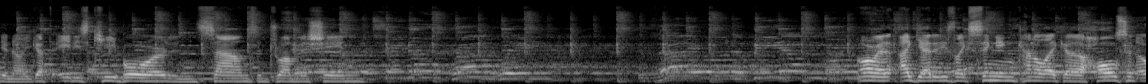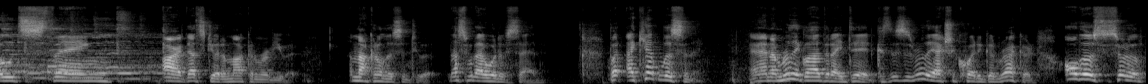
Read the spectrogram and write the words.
You know, you got the 80s keyboard and sounds and drum machine. All right, I get it. He's like singing kind of like a Halls and Oates thing. All right, that's good. I'm not going to review it. I'm not going to listen to it. That's what I would have said. But I kept listening. And I'm really glad that I did because this is really actually quite a good record. All those sort of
